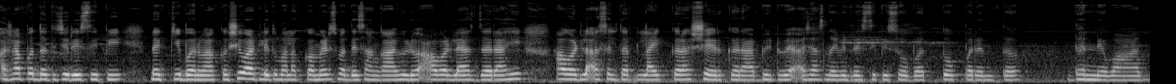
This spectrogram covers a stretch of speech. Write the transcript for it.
अशा पद्धतीची रेसिपी नक्की बनवा. कशी वाटली तुम्हाला कमेंट्समध्ये सांगा. व्हिडिओ आवडल्यास जराही आवडला असेल तर लाईक करा शेअर करा. भेटूया अशाच नवीन रेसिपीसोबत तोपर्यंत धन्यवाद.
